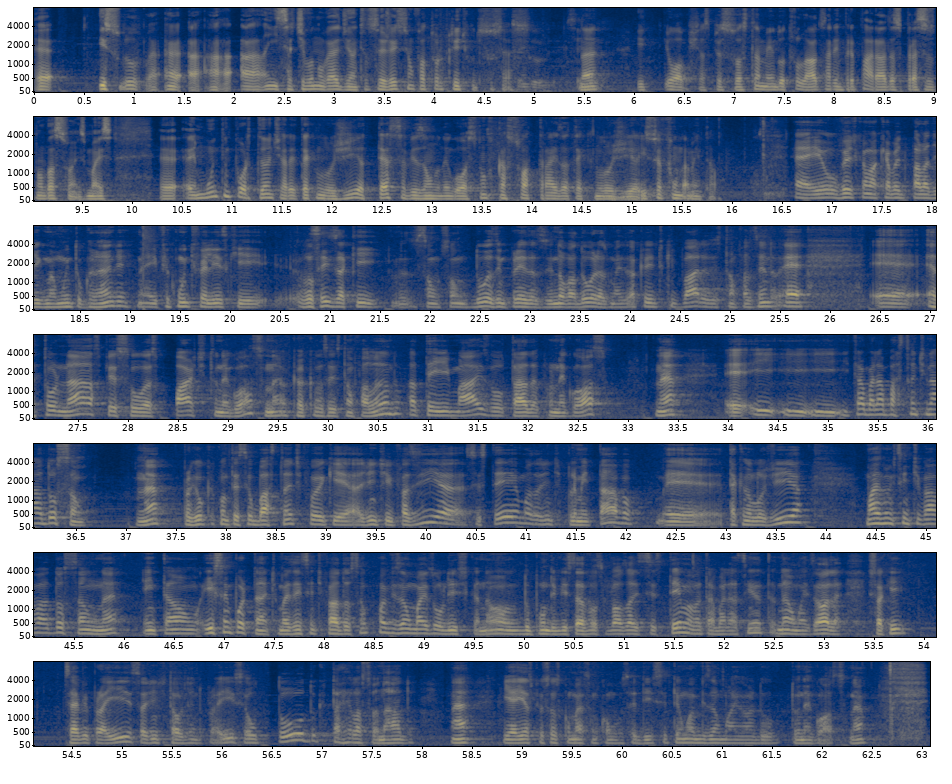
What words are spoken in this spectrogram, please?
é, isso a, a, a, iniciativa não vai adiante. Ou seja, isso é um fator crítico de sucesso. Sem dúvida. Sem né? E, e, óbvio, as pessoas também do outro lado estarem preparadas para essas inovações. Mas é, é, muito importante a área de tecnologia ter essa visão do negócio, não ficar só atrás da tecnologia. Isso é fundamental. É, eu vejo que é uma quebra de paradigma muito grande né, e fico muito feliz que vocês aqui são, são duas empresas inovadoras, mas acredito que várias estão fazendo. É, é, é, tornar as pessoas parte do negócio, né, que é o que vocês estão falando, a TI mais voltada para o negócio, né, é, e, e, e, trabalhar bastante na adoção, né, porque o que aconteceu bastante foi que a gente fazia sistemas, a gente implementava é, tecnologia, mas não incentivava a adoção, né? Então, isso é importante, mas é incentivar a adoção com uma visão mais holística, não do ponto de vista, você vai usar esse sistema, vai trabalhar assim, não, mas olha, isso aqui serve para isso, a gente está olhando para isso, é o todo que está relacionado, né? E aí as pessoas começam, como você disse, a ter uma visão maior do, do negócio, né?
